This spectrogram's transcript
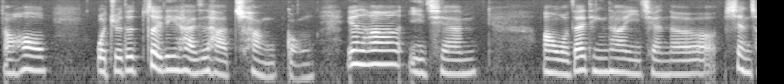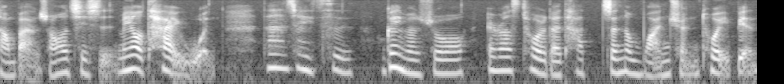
然后。我觉得最厉害是他的唱功，因为他以前，嗯，我在听他以前的现场版的时候，其实没有太稳，但是这一次，我跟你们说，Eras Tour 的他真的完全蜕变。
